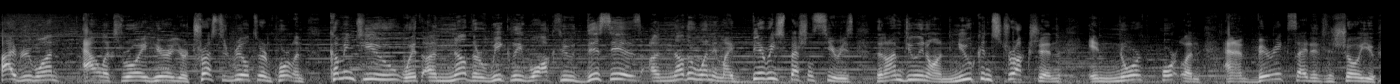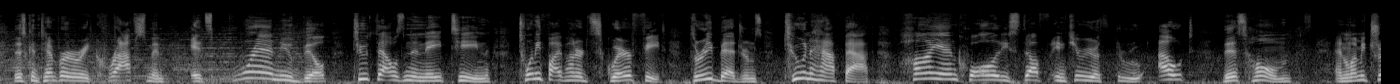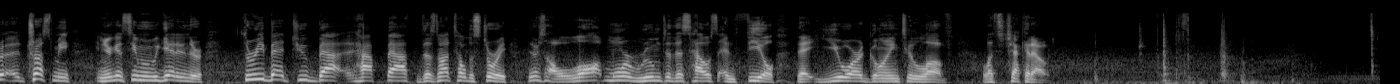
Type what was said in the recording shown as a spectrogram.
Hi everyone, Alex Roy here, your trusted realtor in Portland, coming to you with another weekly walkthrough. This is another one in my very special series that I'm doing on new construction in North Portland, and I'm very excited to show you this contemporary craftsman. It's brand new built, 2018, 2,500 square feet, three bedrooms, two and a half bath, high-end quality stuff interior throughout this home. And let me tr trust me, and you're gonna see when we get in there, three bed, two bath, half bath does not tell the story. There's a lot more room to this house and feel that you are going to love. Let's check it out.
